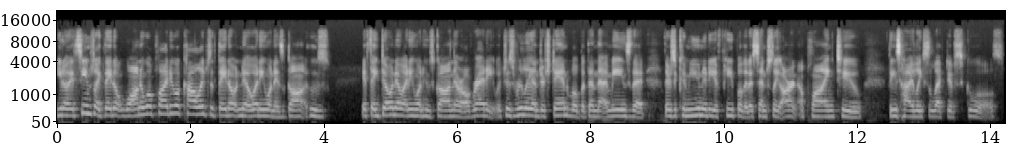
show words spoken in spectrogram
you know it seems like they don't want to apply to a college that they don't know anyone is gone who's if they don't know anyone who's gone there already, which is really understandable. But then that means that there's a community of people that essentially aren't applying to these highly selective schools.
